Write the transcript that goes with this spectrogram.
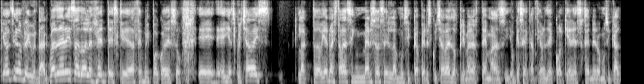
¿Qué os iba a preguntar? Cuando erais adolescentes, que hace muy poco de eso, eh, eh y escuchabais todavía no estabas inmersas en la música, pero escuchabas los primeros temas, yo que sé, canciones de cualquier género musical.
